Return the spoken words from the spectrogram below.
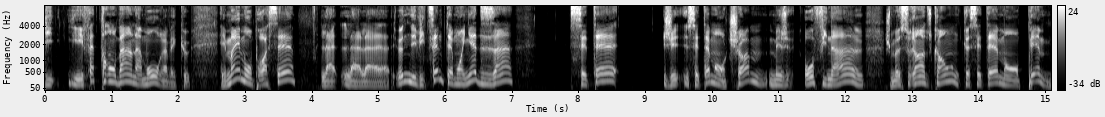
il est fait tomber en amour avec eux. Et même au procès, une des victimes témoignait disant c'était c'était mon chum, mais au final, je me suis rendu compte que c'était mon PIM,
